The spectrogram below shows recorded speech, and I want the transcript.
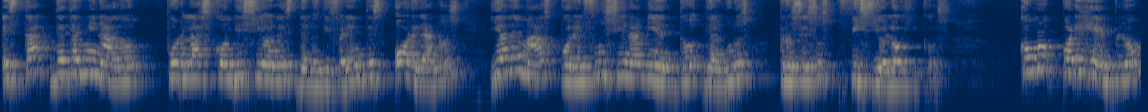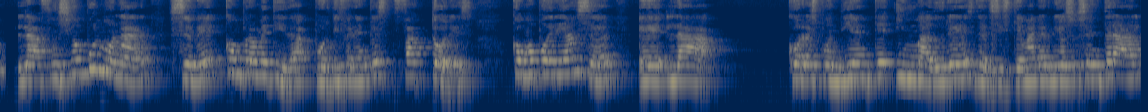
está determinado por las condiciones de los diferentes órganos y además por el funcionamiento de algunos procesos fisiológicos, como por ejemplo la función pulmonar se ve comprometida por diferentes factores como podrían ser eh, la correspondiente inmadurez del sistema nervioso central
